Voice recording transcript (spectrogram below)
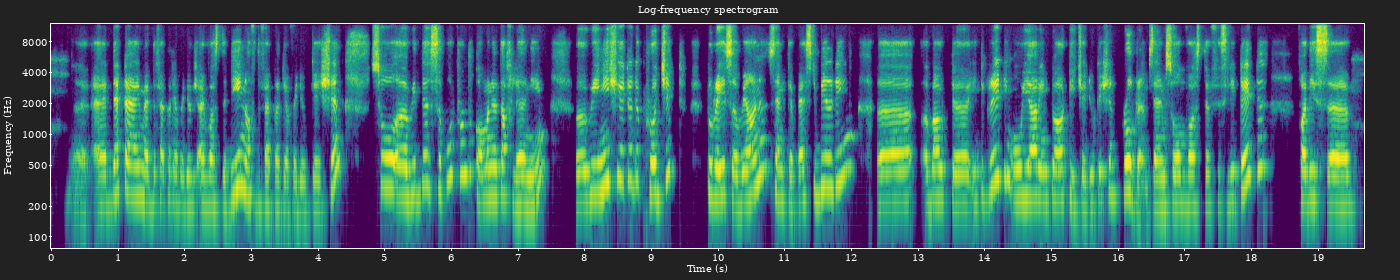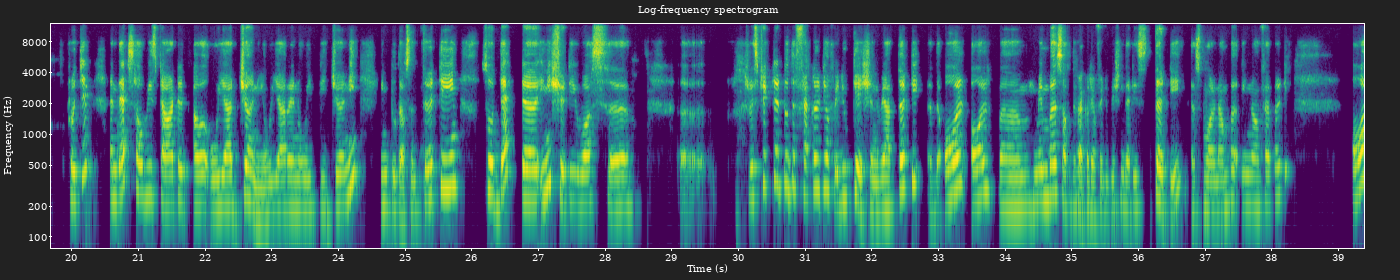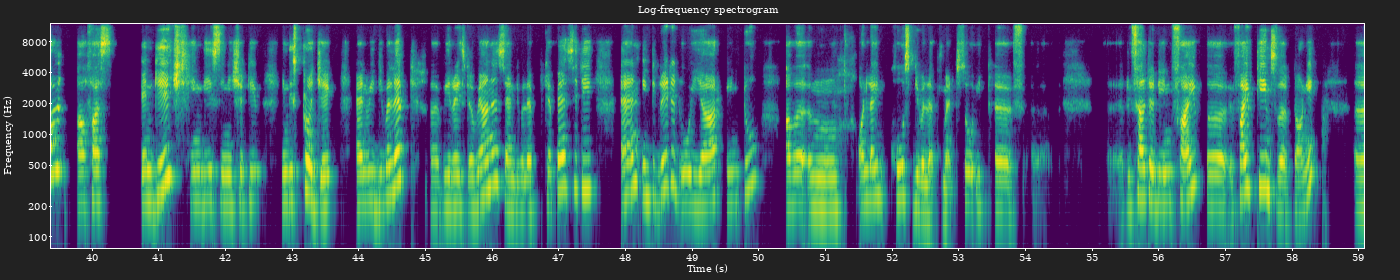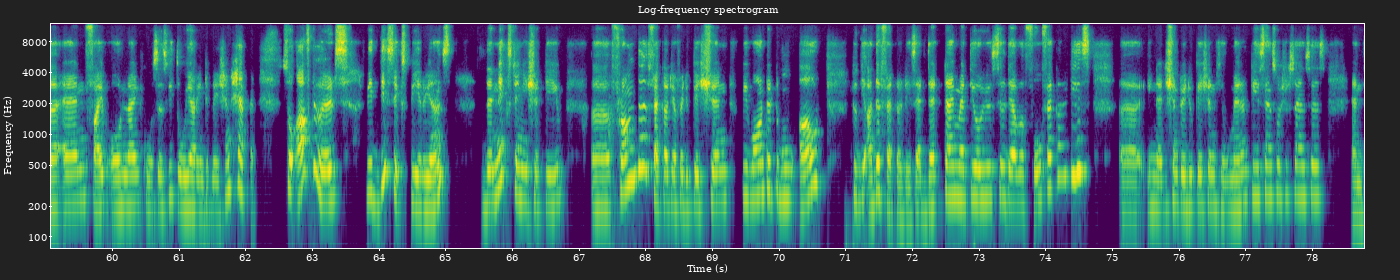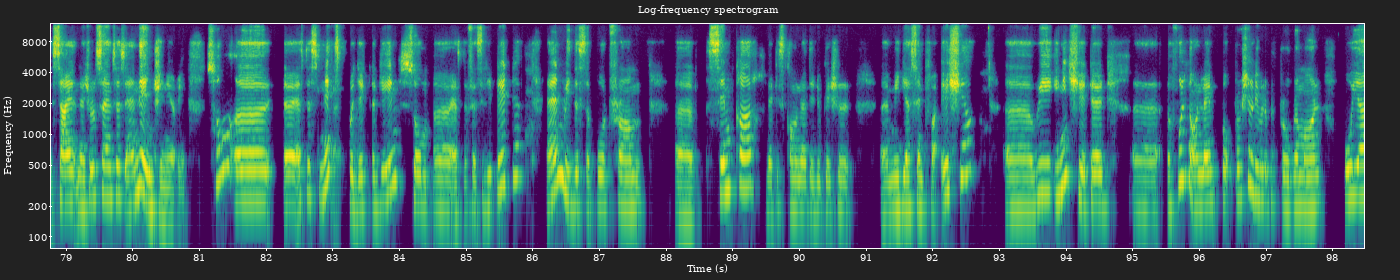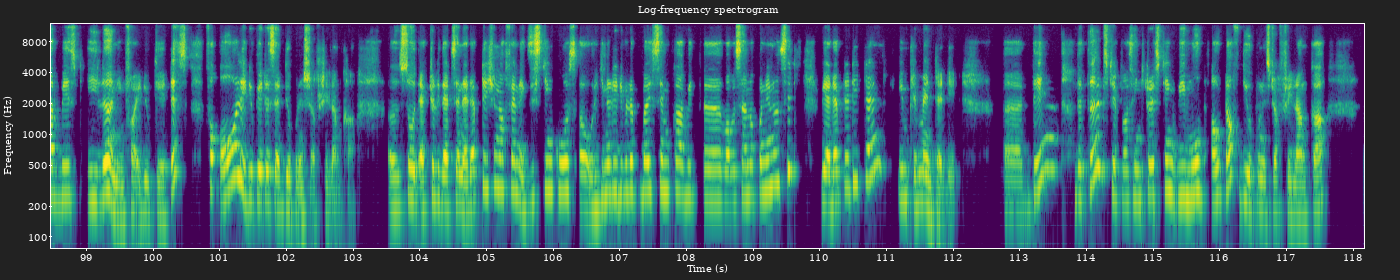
at that time at the Faculty of Education, I was the Dean of the Faculty of Education. So uh, with the support from the Commonwealth of Learning, uh, we initiated a project to raise awareness and capacity building uh, about uh, integrating OER into our teacher education programs. And Som was the facilitator for this uh, project. And that's how we started our OER journey, OER and OEP journey in 2013. So that initiative was restricted to the Faculty of Education. We are 30, the, all, all um, members of the Faculty of Education, that is 30, a small number in our faculty. All of us engaged in this initiative, in this project, and we developed, uh, we raised awareness and developed capacity and integrated OER into our um, online course development. So it uh, uh, resulted in five, uh, five teams worked on it and five online courses with OER integration happened. So afterwards, with this experience, the next initiative uh, from the Faculty of Education, we wanted to move out to the other faculties. At that time at the OUSL, there were four faculties, uh, in addition to education, humanities and social sciences, and the science, natural sciences and the engineering. So uh, uh as this next project, again, so uh, as the facilitator and with the support from uh, CEMCA, that is Commonwealth Educational uh, Media Center for Asia, uh, we initiated uh, a fully online professional development program on OER-based e-learning for educators, for all educators at the Open Institute of Sri Lanka. Uh, so actually that's an adaptation of an existing course uh, originally developed by CEMCA with uh, Wawasan Open University. We adapted it and implemented it. Uh, then the third step was interesting. We moved out of the Open Institute of Sri Lanka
